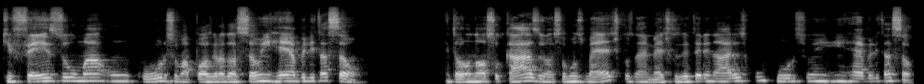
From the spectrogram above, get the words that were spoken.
que fez uma, um curso, uma pós-graduação em reabilitação. Então, no nosso caso, nós somos médicos, né, médicos veterinários com curso em, em reabilitação.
